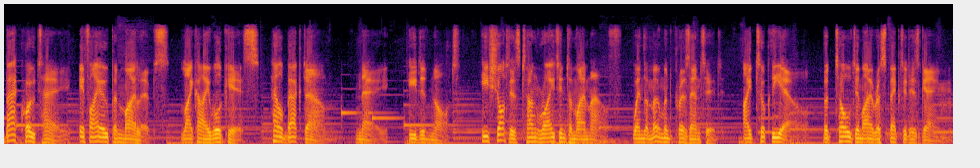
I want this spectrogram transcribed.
back quote hey, if I open my lips, like I will kiss, hell back down. Nay, he did not. He shot his tongue right into my mouth when the moment presented. I took the L, but told him I respected his game.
